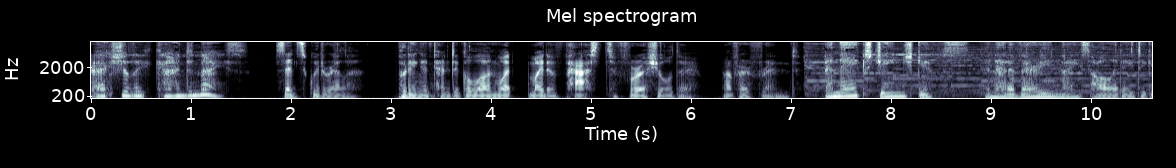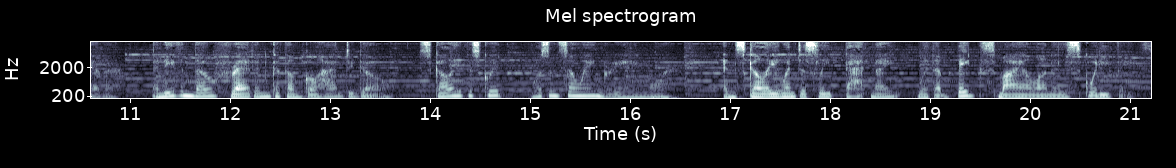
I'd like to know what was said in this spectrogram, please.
actually kinda nice. said Squidderella, putting a tentacle on what might have passed for a shoulder of her friend. And they exchanged gifts and had a very nice holiday together. And even though Fred and Cathuncle had to go, Scully the Squid wasn't so angry anymore. And Scully went to sleep that night with a big smile on his squiddy face.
